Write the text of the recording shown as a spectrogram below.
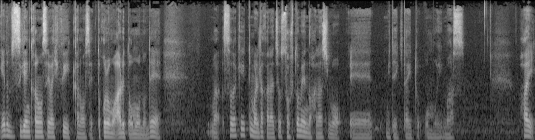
意外と実現可能性は低い可能性ところもあると思うのでまあそれだけ言ってもあれだからちょっとソフト面の話も、えー、見ていきたいと思います。はい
